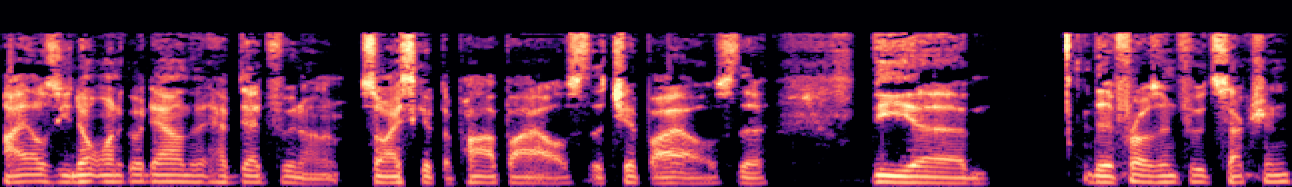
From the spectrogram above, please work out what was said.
aisles you don't want to go down that have dead food on them. So I skip the pop aisles, the chip aisles, the, the, uh, the frozen food section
